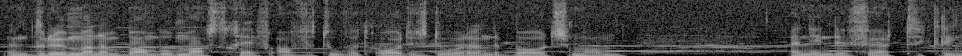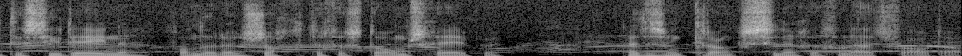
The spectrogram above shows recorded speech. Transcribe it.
Een drum aan een bamboemast geeft af en toe wat orders door aan de bootsman. En in de verte klinkt de sirene van de reusachtige stoomschepen. Het is een krankzinnige geluidsfoto.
